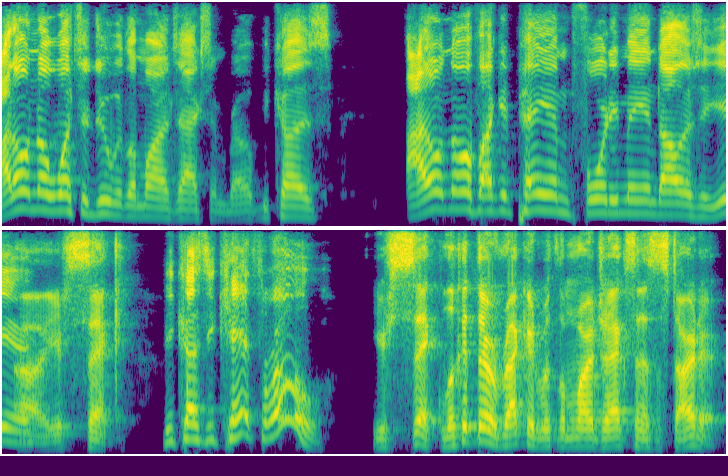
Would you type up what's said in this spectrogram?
I don't know what to do with Lamar Jackson, bro, because I don't know if I could pay him $40 million a year Oh, you're sick. because he can't throw. You're sick. Look at their record with Lamar Jackson as a starter.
